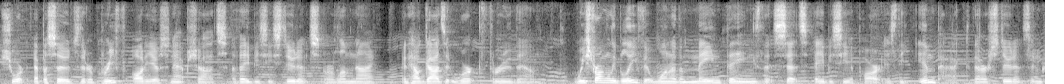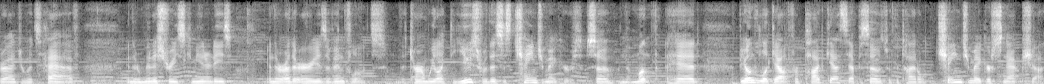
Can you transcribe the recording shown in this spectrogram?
short episodes that are brief audio snapshots of ABC students or alumni and how God's at work through them. We strongly believe that one of the main things that sets ABC apart is the impact that our students and graduates have in their ministries, communities, and their other areas of influence. The term we like to use for this is change makers. So, in the month ahead, be on the lookout for podcast episodes with the title Changemaker Snapshot.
